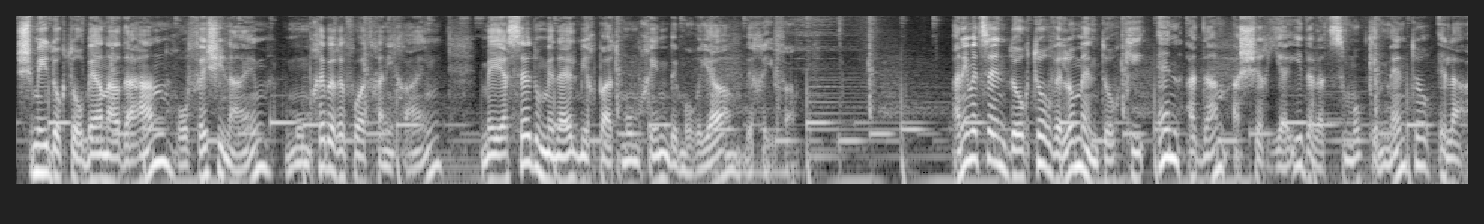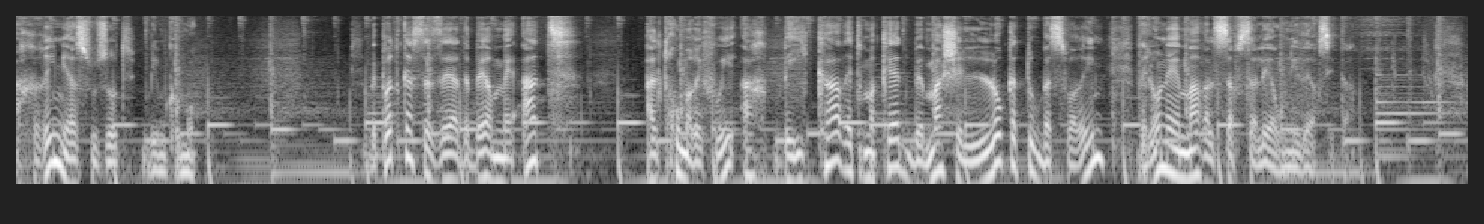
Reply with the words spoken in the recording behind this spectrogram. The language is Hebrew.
שמי דוקטור ברנרד דהן, רופא שיניים, מומחה ברפואת חניכיים, מייסד ומנהל מרפאת מומחים במוריה וחיפה. אני מציין דוקטור ולא מנטור, כי אין אדם אשר יעיד על עצמו כמנטור, אלא אחרים יעשו זאת במקומו. בפודקאסט הזה אדבר מעט על תחום הרפואי, אך בעיקר אתמקד במה שלא כתוב בספרים ולא נאמר על ספסלי האוניברסיטה.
